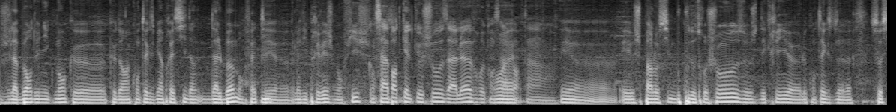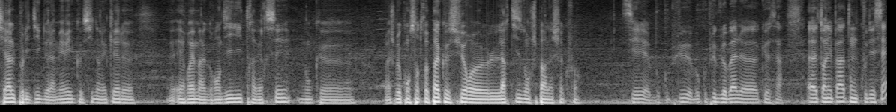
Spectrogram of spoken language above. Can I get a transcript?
je l'aborde uniquement que, que dans un contexte bien précis d'album en fait, Mm. et euh, la vie privée, je m'en fiche. Quand ça apporte quelque chose à l'œuvre, quand ça apporte un. Et, euh, et je parle aussi de beaucoup d'autres choses. Je décris euh, le contexte de- social, politique de l'Amérique aussi, dans lequel REM a grandi, traversé. Donc, voilà, je me concentre pas que sur l'artiste dont je parle à chaque fois. C'est beaucoup plus, beaucoup plus global que ça. T'en es pas à ton coup d'essai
